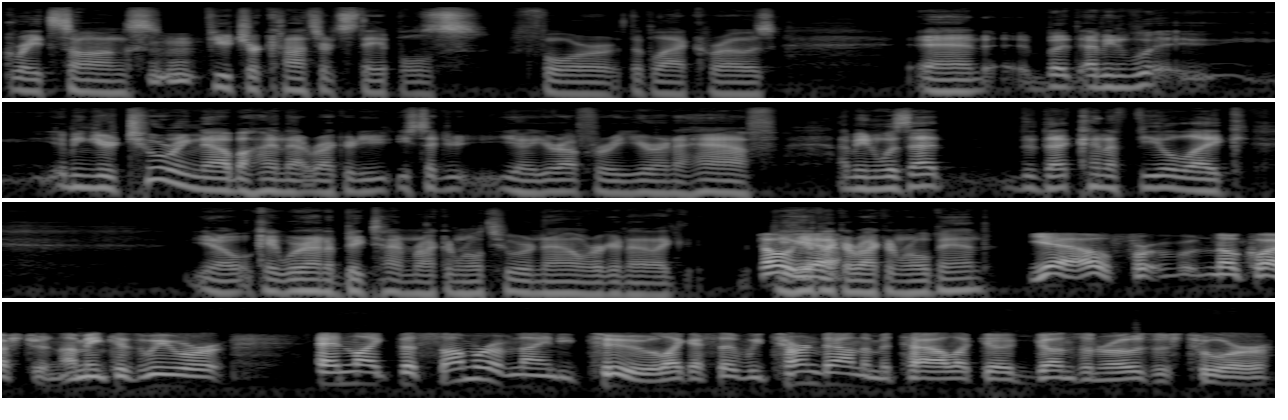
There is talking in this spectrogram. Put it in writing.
great songs, Mm-hmm. future concert staples for the Black Crowes. And but I mean, wh- I mean, you're touring now behind that record. You, you said you're you know you're out for a year and a half. I mean, was that did that kind of feel like, you know, okay, we're on a big time rock and roll tour now. We're gonna like Oh, yeah. like a rock and roll band. Yeah, oh, for no question. I mean, because we were, and like the summer of '92, like I said, we turned down the Metallica Guns N' Roses tour,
